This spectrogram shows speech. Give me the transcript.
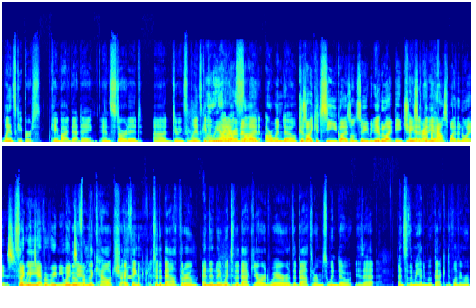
landscapers came by that day and started uh, doing some landscaping Oh, yeah, right I remember. outside our window. Because I could see you guys on Zoom, and you were like being chased around the house by the noise. So like we, whichever room you we went moved in. from the couch, I think, to the bathroom, and then they went to the backyard where the bathroom's window is at, and so then we had to move back into the living room.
